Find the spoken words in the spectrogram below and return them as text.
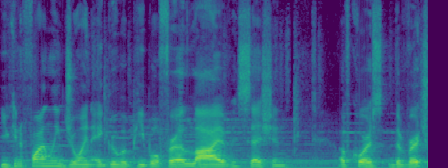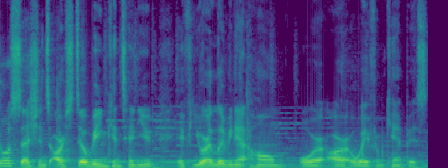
you can finally join a group of people for a live session. Of course, the virtual sessions are still being continued if you are living at home or are away from campus.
